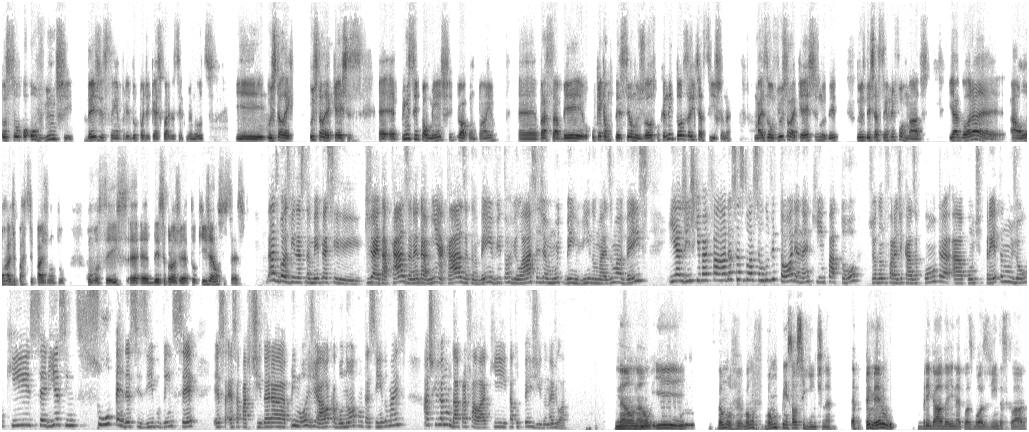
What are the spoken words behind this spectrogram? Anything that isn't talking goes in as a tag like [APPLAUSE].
eu sou ouvinte desde sempre do podcast 45 Minutos e os, tele, os telecasts, é, é, principalmente, eu acompanho é, para saber o que, que aconteceu nos jogos, porque nem todos a gente assiste, né? Mas ouvir os telecasts nos, de, nos deixa sempre informados. E agora é a honra de participar junto com vocês é, é, desse projeto que já é um sucesso. Dá as boas-vindas também para esse que já é da casa, né? Da minha casa também, Vitor Vilar, seja muito bem-vindo mais uma vez. E a gente que vai falar dessa situação do Vitória, né? Que empatou jogando fora de casa contra a Ponte Preta num jogo que seria assim super decisivo vencer essa, essa partida era primordial, acabou não acontecendo, mas acho que já não dá para falar que está tudo perdido, né, Vilar? Não, não. E vamos ver, vamos, vamos pensar o seguinte, né? É, primeiro, obrigado aí, né, pelas boas-vindas, claro.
